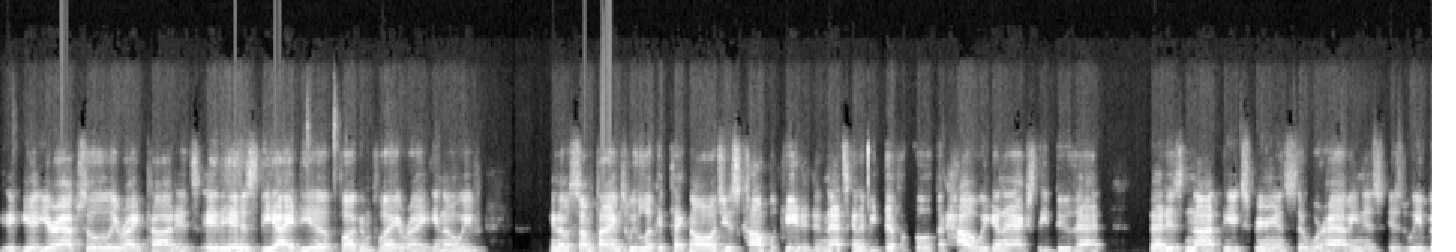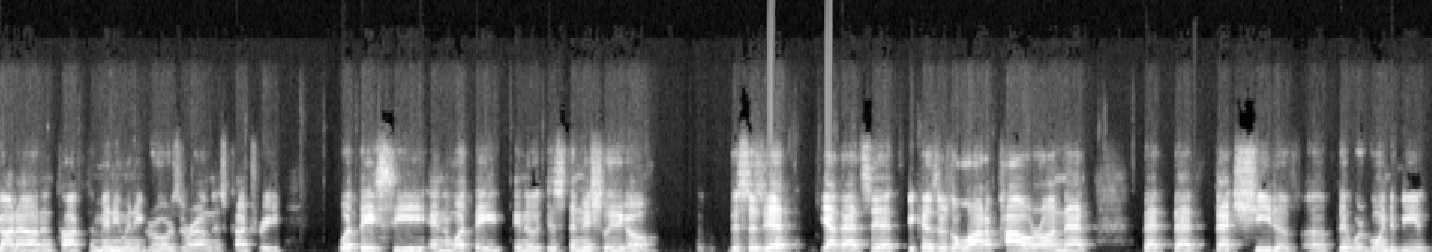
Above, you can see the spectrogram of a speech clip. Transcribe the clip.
it, you're absolutely right, Todd. It's it is the idea of plug and play, right? You know, we've you know sometimes we look at technology as complicated, and that's going to be difficult. And how are we going to actually do that? That is not the experience that we're having. Is is we've gone out and talked to many many growers around this country, what they see and what they you know just initially they go, this is it. Yeah, that's it. Because there's a lot of power on that that that that sheet of uh, that we're going to be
